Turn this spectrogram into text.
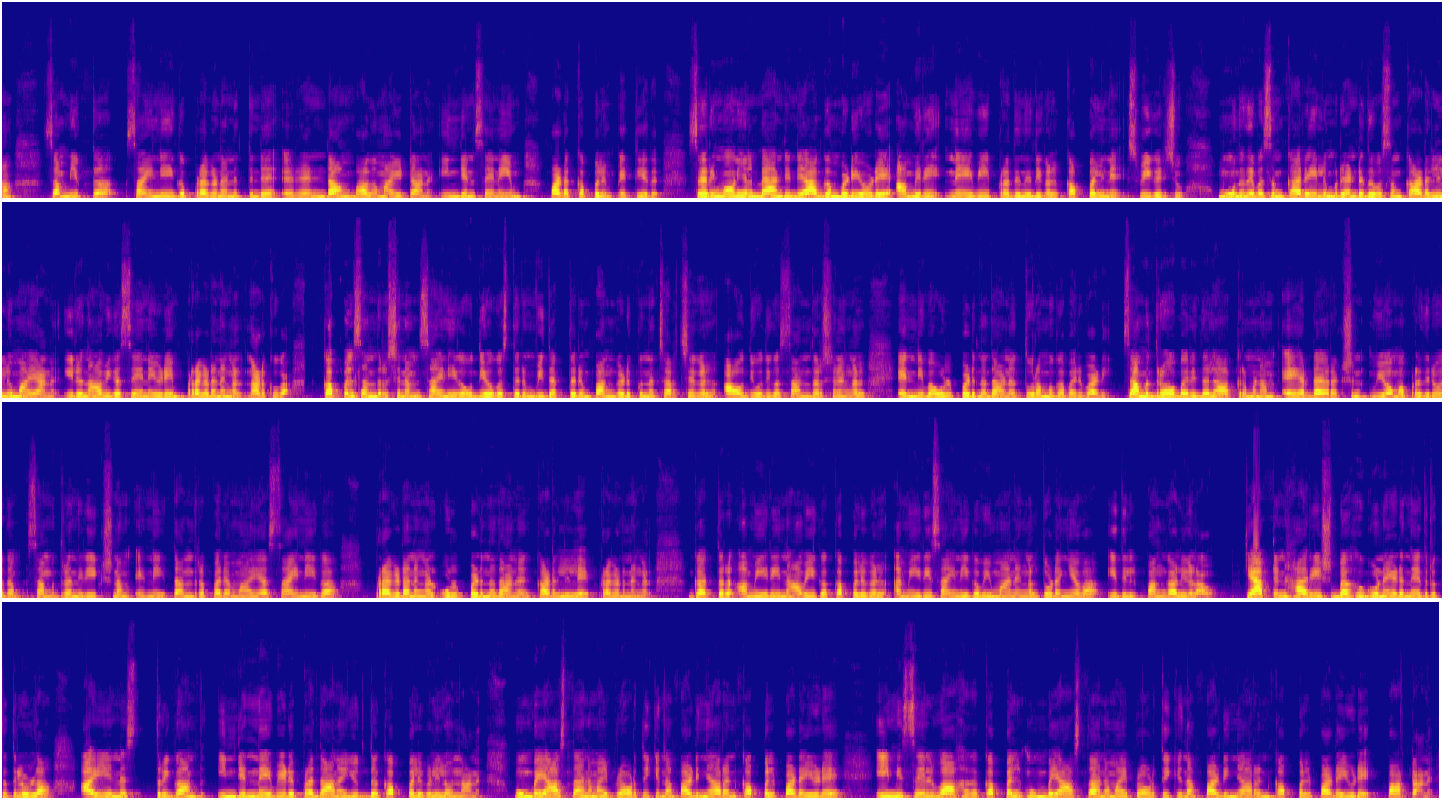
സംയുക്ത സൈനിക പ്രകടനത്തിന്റെ രണ്ടാം ഭാഗമായിട്ടാണ് ഇന്ത്യൻ സേനയും പടക്കപ്പലും എത്തിയത്. സെറിമോണിയൽ ബാൻഡിന്റെ അകമ്പടിയോടെ അമിരി നേവി പ്രതിനിധികൾ കപ്പലിനെ സ്വീകരിച്ചു. മൂന്ന് ദിവസം കരയിലും രണ്ട് ദിവസം കടലിലുമായാണ് ഇരു നാവികസേനയുടെയും പ്രകടനങ്ങൾ നടക്കുക. കപ്പൽ സന്ദർശനം സൈനിക ഉദ്യോഗസ്ഥരും വിദഗ്ധരും പങ്കെടുക്കുന്ന ചർച്ചകൾ ഔദ്യോഗിക സന്ദർശനങ്ങൾ എന്നിവ ഉൾപ്പെടുന്നതാണ് തുറമുഖ പരിപാടി. സമുദ്രോപരിതല ആക്രമണം എയർ ഡയറക്ഷൻ വ്യോമ പ്രതിരോധം സമുദ്ര നിരീക്ഷണം എന്നീ തന്ത്രപരമായ സൈനിക പ്രകടനങ്ങൾ ഉൾപ്പെടുന്നതാണ് കടലിലെ പ്രകടനങ്ങൾ. ഖത്തർ അമീരി നാവിക കപ്പലുകൾ അമീരി സൈനിക വിമാനങ്ങൾ തുടങ്ങിയവ ഇതിൽ പങ്കാളികളാവും. ക്യാപ്റ്റൻ ഹരീഷ് ബഹുഗുണയുടെ നേതൃത്വത്തിലുള്ള I N S Trikand Indian നേവിയുടെ പ്രധാന യുദ്ധ കപ്പലുകളിലൊന്നാണ്. മുംബൈ ആസ്ഥാനമായി പ്രവർത്തിക്കുന്ന പടിഞ്ഞാറൻ കപ്പൽ പടയുടെ ഈ മിസൈൽ വാഹക കപ്പൽ മുംബൈ ആസ്ഥാനമായി പ്രവർത്തിക്കുന്ന പടിഞ്ഞാറൻ കപ്പൽ പടയുടെ പാർട്ടാണ്.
